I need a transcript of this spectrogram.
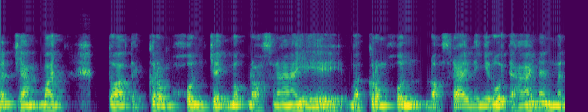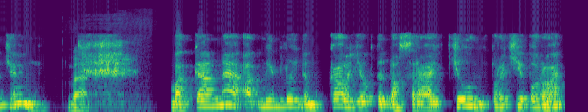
មិនចាំបាច់តើតែក្រុមហ៊ុនចេញមុខដោះស្រាយទេបើក្រុមហ៊ុនដោះស្រាយលេងរួចទៅហើយហ្នឹងមិនចឹងបាទបើកាលណាអត់មានលុយតម្កល់យកទៅដោះស្រាយជូនប្រជាពលរដ្ឋ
